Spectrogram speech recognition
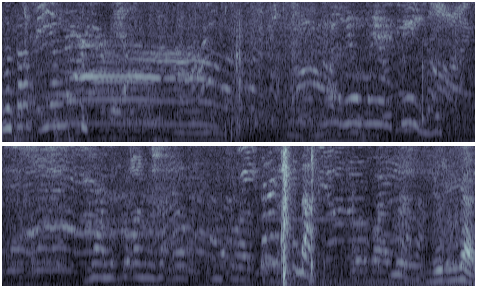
Masarap yan na. Ayaw mo yung pig. Saan ang iba? Julian.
